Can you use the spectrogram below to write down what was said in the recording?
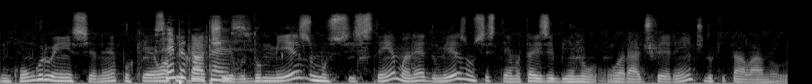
incongruência, né? Porque é um Sempre aplicativo acontece. do mesmo sistema, né? Do mesmo sistema tá exibindo um horário diferente do que tá lá no,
